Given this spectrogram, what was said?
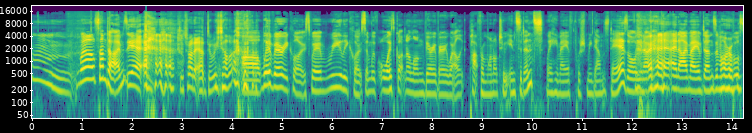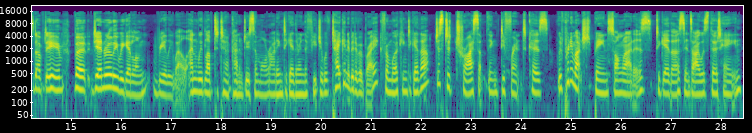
Hmm. Well, sometimes, yeah. Do you try to outdo each other? uh, we're very close. We're really close, and we've always gotten along very, very well. Apart from one or two incidents where he may have pushed me down the stairs, or you know, and I may have done some horrible stuff to him. But generally, we get along really well, and we'd love to t- kind of do some more writing together in the future. We've taken a bit of a break from working together just to try something different because. We've pretty much been songwriters together since I was 13,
